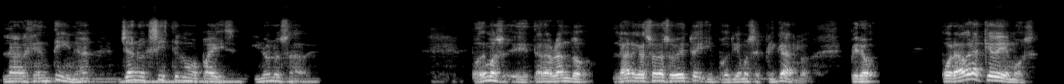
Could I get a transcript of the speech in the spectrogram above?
La Argentina ya no existe como país y no lo sabe. Podemos eh, estar hablando largas horas sobre esto y podríamos explicarlo, pero por ahora que vemos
